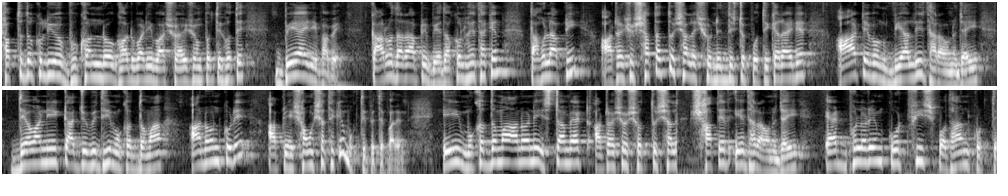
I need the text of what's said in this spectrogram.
সত্যদখলীয় ভূখণ্ড, ঘরবাড়ি বা সহায় সম্পত্তি হতে বেআইনিভাবে কারও দ্বারা আপনি বেদখল হয়ে থাকেন, তাহলে আপনি আঠারোশো সাতাত্তর সালে সুনির্দিষ্ট প্রতিকার আইনের আট এবং বিয়াল্লিশ ধারা অনুযায়ী দেওয়ানি কার্যবিধি মোকদ্দমা আনয়ন করে আপনি এই সমস্যা থেকে মুক্তি পেতে পারেন। এই মোকদ্দমা আনয়নে ইসলাম অ্যাক্ট আঠারোশো সত্তর সালে সাতের এ ধারা অনুযায়ী অ্যাড ভোলোরেম কোর্ট ফিস প্রদান করতে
